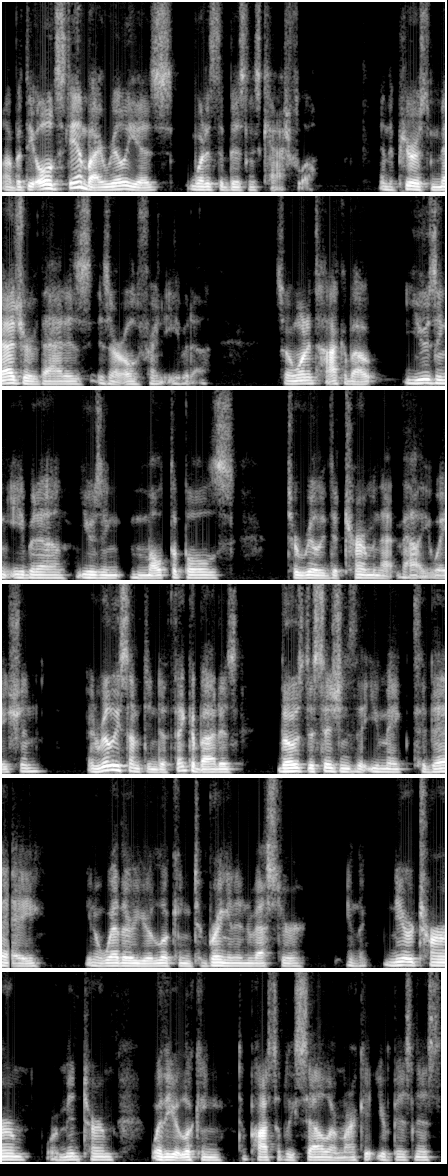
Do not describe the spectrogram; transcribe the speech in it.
Uh, but the old standby really is what is the business cash flow? And the purest measure of that is, is our old friend EBITDA. So I want to talk about using EBITDA, using multiples to really determine that valuation. And really something to think about is those decisions that you make today, you know, whether you're looking to bring an investor in the near term or midterm, whether you're looking to possibly sell or market your business.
